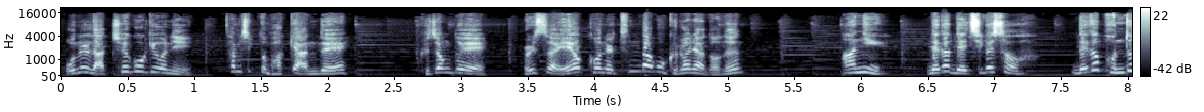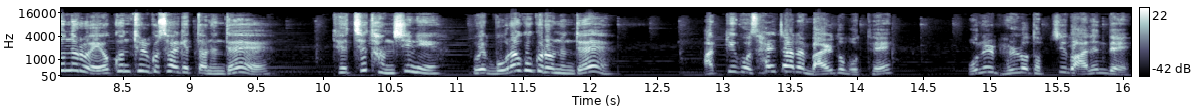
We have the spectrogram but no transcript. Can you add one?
오늘 낮 최고 기온이 30도 밖에 안 돼. 그 정도에 벌써 에어컨을 튼다고 그러냐 너는? 아니, 내가 내 집에서 내가 번 돈으로 에어컨 틀고 살겠다는데 대체 당신이 왜 뭐라고 그러는데? 아끼고 살자는 말도 못해. 오늘 별로 덥지도 않은데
